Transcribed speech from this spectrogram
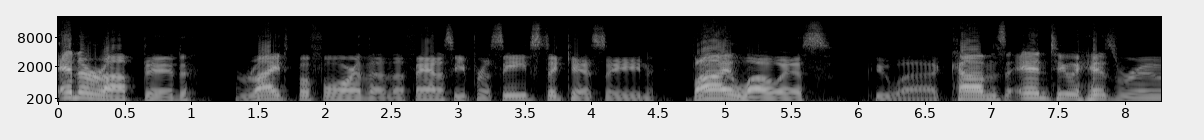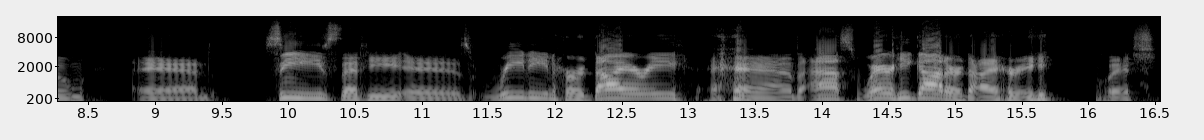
interrupted right before the, the fantasy proceeds to kissing by Lois, who uh, comes into his room and sees that he is reading her diary and asks where he got her diary, which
